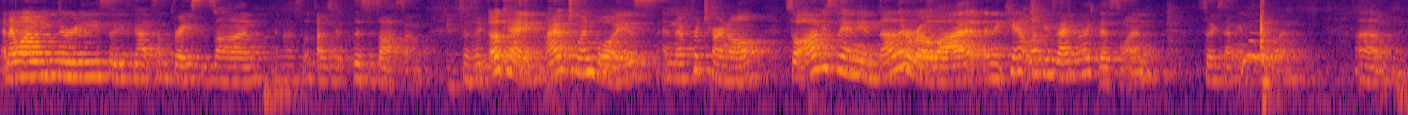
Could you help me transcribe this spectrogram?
and I want to be nerdy, so he's got some braces on. And I was, I was like, this is awesome. So I was like, okay, I have twin boys, and they're fraternal. So obviously I need another robot, and it can't look exactly like this one. So he sent me another one. Um,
